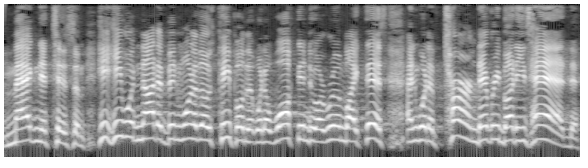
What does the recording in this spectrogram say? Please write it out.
magnetism. He, he would not have been one of those people that would have walked into a room like this and would have turned everybody's head.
